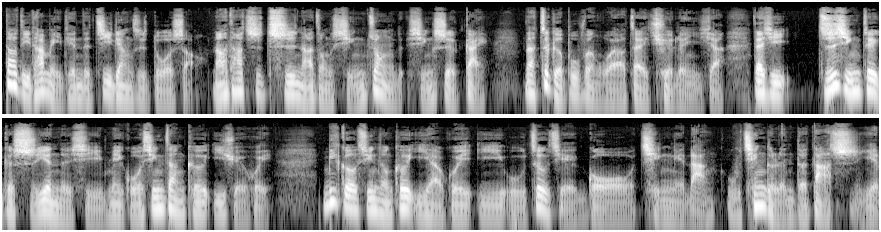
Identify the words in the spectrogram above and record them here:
到底他每天的剂量是多少？然后他是吃哪种形状的形式钙？那这个部分我要再确认一下。但是执行这个实验的是美国心脏科医学会。美国心脏科医学会以五做解五千个人，五千个人的大实验。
